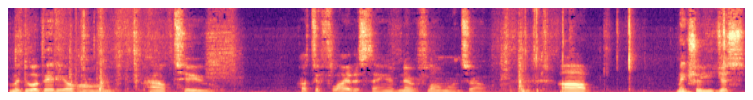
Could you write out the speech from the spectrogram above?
I'm gonna do a video on how to how to fly this thing. I've never flown one, so uh, make sure you just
